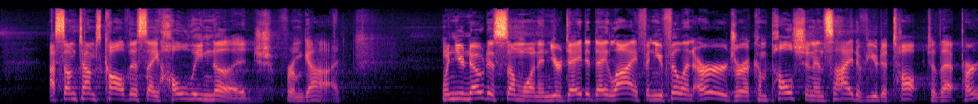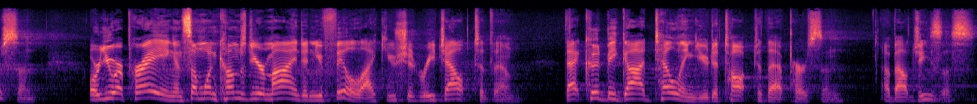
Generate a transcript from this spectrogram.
I sometimes call this a holy nudge from God. When you notice someone in your day to day life and you feel an urge or a compulsion inside of you to talk to that person, or you are praying and someone comes to your mind and you feel like you should reach out to them, That could be God telling you to talk to that person about Jesus.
